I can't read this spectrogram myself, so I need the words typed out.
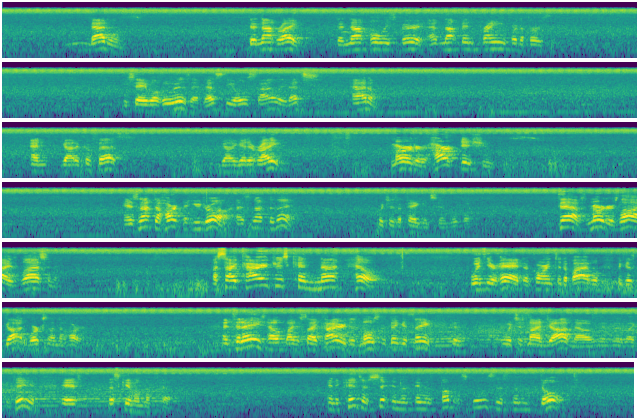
Bad ones. They're not right. They're not Holy Spirit. I've not been praying for the person. You say, well, who is that? That's the old Sally. That's Adam. And got to confess. Got to get it right. Murder, heart issue. And it's not the heart that you draw. That's not the thing. Which is a pagan symbol, but thefts, murders, lies, blasphemy. A psychiatrist cannot help with your head according to the Bible because God works on the heart. And today's help by the psychiatrist, is most of the biggest thing, which is my job now, if I continue, is let's give them a pill. And the kids are sitting in the, in the public school system doped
